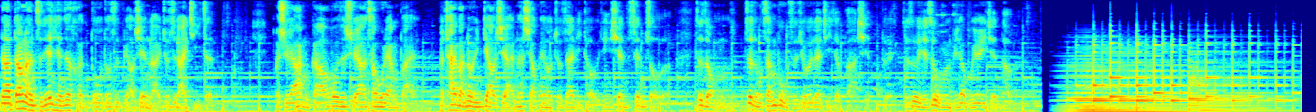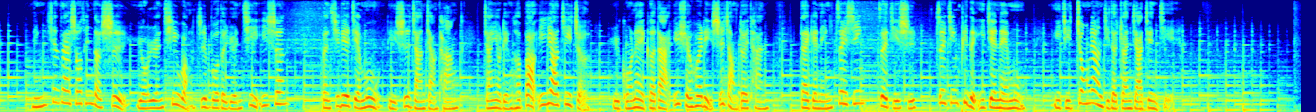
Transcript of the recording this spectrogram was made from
那当然，子癫前症很多都是表现来就是来急诊，血压很高，或者血压超过两百，那胎盘都已经掉下来，那小朋友就在里头已经先先走了。这种这种三不五时就会在急诊发现，对，就是也是我们比较不愿意见到的。您现在收听的是由元气网直播的元气医生。本系列节目理事长讲堂将有联合报医药记者与国内各大医学会理事长对谈，带给您最新、最及时、最精辟的医界内幕，以及重量级的专家见解。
